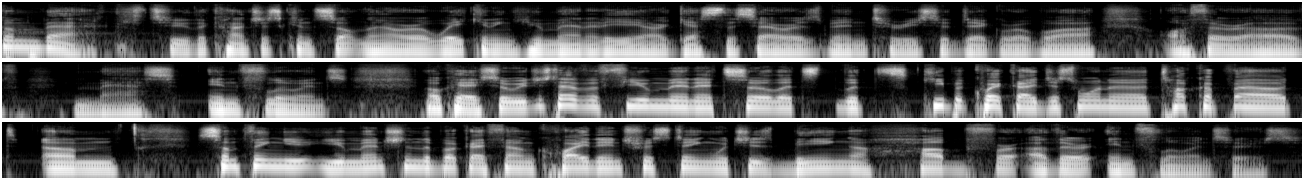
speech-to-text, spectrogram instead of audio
Welcome back to the Conscious Consultant Hour, Awakening Humanity. Our guest this hour has been Teresa de Grosbois, author of Mass Influence. Okay, so we just have a few minutes, so let's let's keep it quick. I just want to talk about um, something you, you mentioned in the book I found quite interesting, which is being a hub for other influencers.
